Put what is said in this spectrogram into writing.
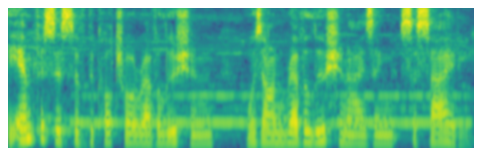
The emphasis of the Cultural Revolution was on revolutionizing society.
